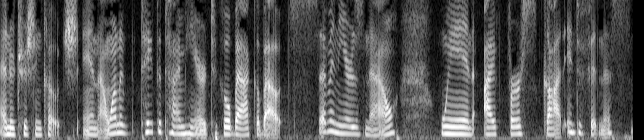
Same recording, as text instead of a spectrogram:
and nutrition coach, and I want to take the time here to go back about seven years now, when I first got into fitness,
